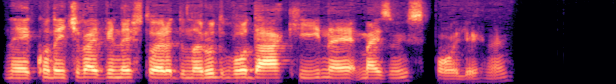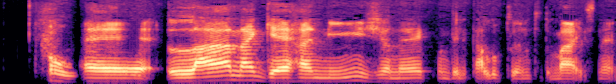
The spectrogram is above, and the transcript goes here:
Né? Quando a gente vai vendo a história do Naruto, vou dar aqui né, mais um spoiler, né? Oh. É, lá na Guerra Ninja, né, quando ele tá lutando e tudo mais, né,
